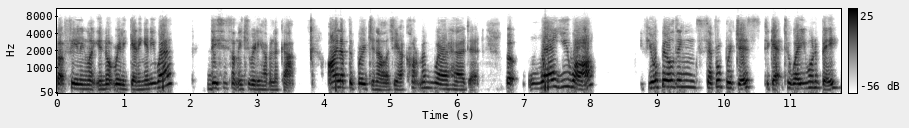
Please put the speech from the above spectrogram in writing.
but feeling like you're not really getting anywhere, this is something to really have a look at. I love the bridge analogy. I can't remember where I heard it, but where you are, if you're building several bridges to get to where you want to be,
